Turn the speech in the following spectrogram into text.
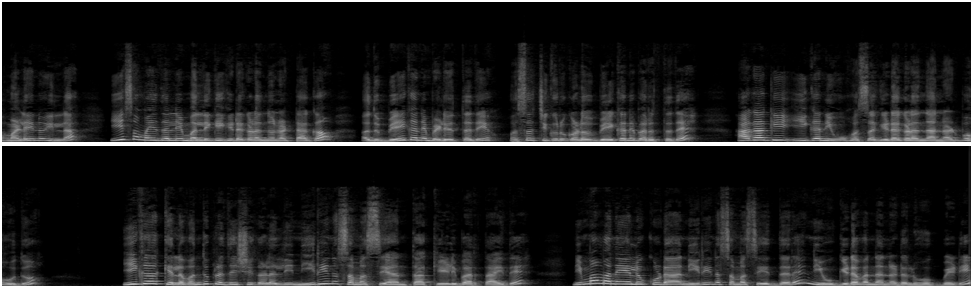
ಮಳೆನೂ ಇಲ್ಲ. ಈ ಸಮಯದಲ್ಲಿ ಮಲ್ಲಿಗೆ ಗಿಡಗಳನ್ನು ನಟ್ಟಾಗ ಅದು ಬೇಗನೆ ಬೆಳೆಯುತ್ತದೆ, ಹೊಸ ಚಿಗುರುಗಳು ಬೇಗನೆ ಬರುತ್ತದೆ. ಹಾಗಾಗಿ ಈಗ ನೀವು ಹೊಸ ಗಿಡಗಳನ್ನು ನಡಬಹುದು. ಈಗ ಕೆಲವೊಂದು ಪ್ರದೇಶಗಳಲ್ಲಿ ನೀರಿನ ಸಮಸ್ಯೆ ಅಂತ ಕೇಳಿ ಬರ್ತಾ ಇದೆ. ನಿಮ್ಮ ಮನೆಯಲ್ಲೂ ಕೂಡ ನೀರಿನ ಸಮಸ್ಯೆ ಇದ್ದರೆ ನೀವು ಗಿಡವನ್ನು ನೆಡಲು ಹೋಗಬೇಡಿ.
